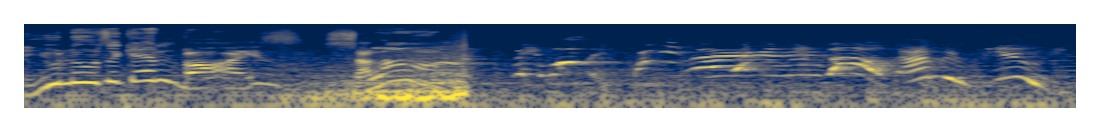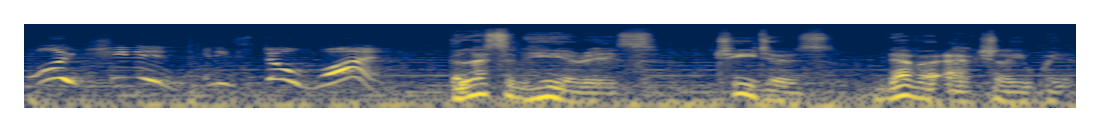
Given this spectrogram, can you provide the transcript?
You lose again, boys. So long. Wait, Wally, where did you go? I'm confused. Wally cheated and he still won. The lesson here is cheaters never actually win.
